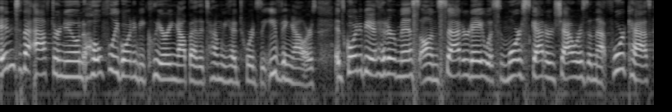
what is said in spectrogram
into the afternoon, hopefully going to be clearing out by the time we head towards the evening hours. It's going to be a hit or miss on Saturday with some more scattered showers in that forecast.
